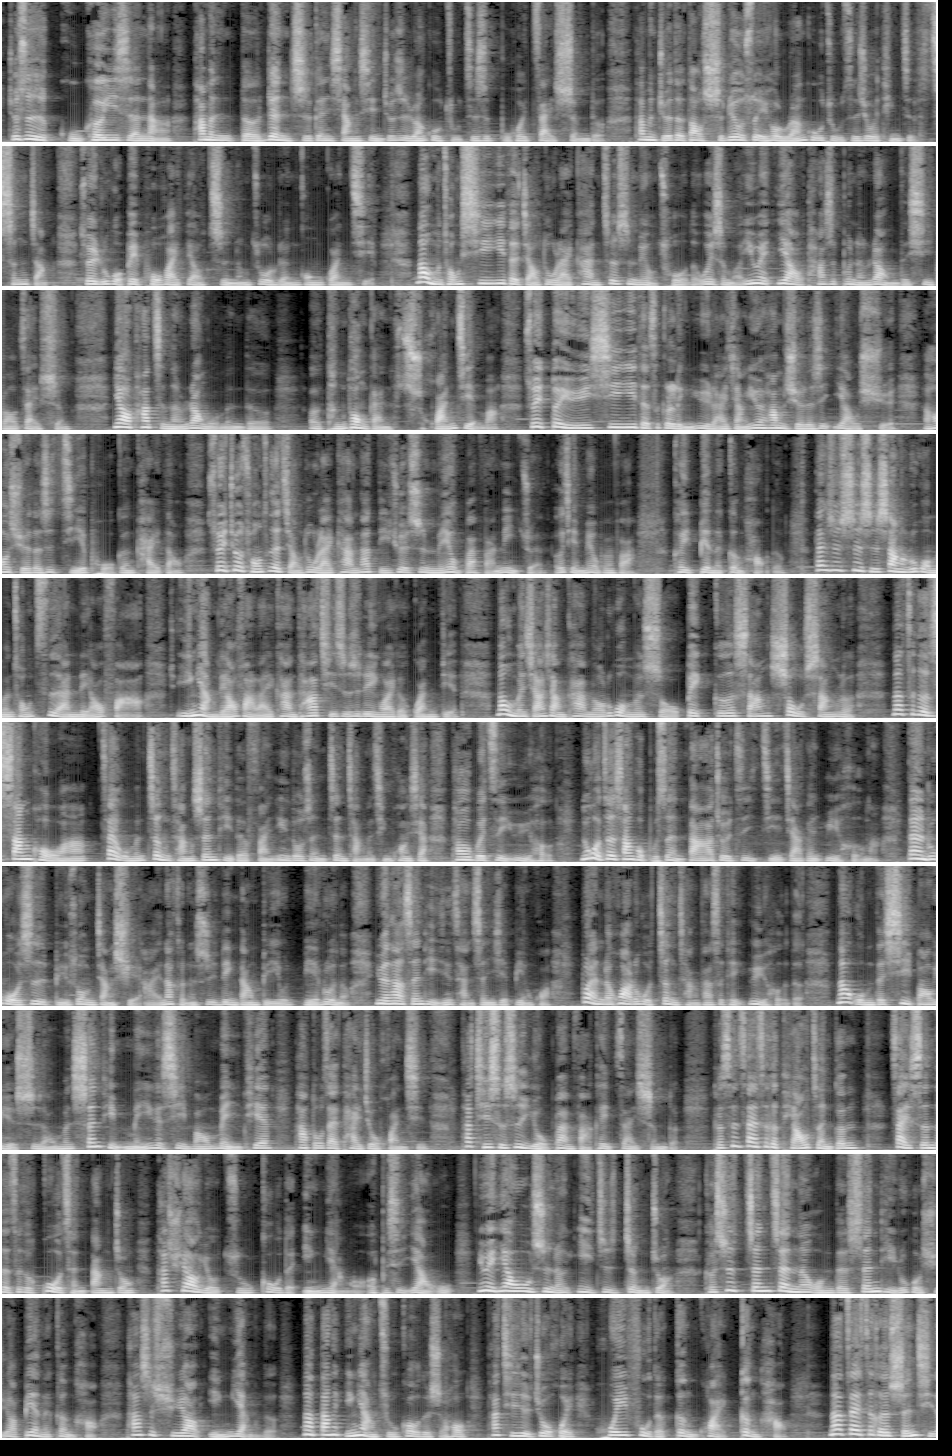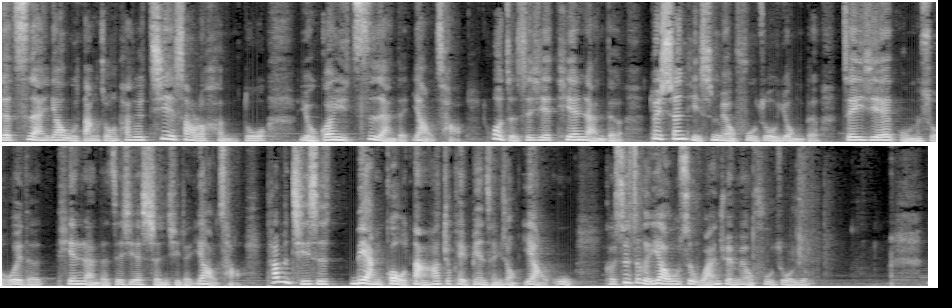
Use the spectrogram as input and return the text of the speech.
就是骨科医生呐，他们的认知跟相信，就是软骨组织是不会再生的。他们觉得到十六岁以后，软骨组织就会停止生长，所以如果被破坏掉，只能做人工关节。那我们从西医的角度来看，这是没有错的。为什么？因为药它是不能让我们的细胞再生，药它只能让我们的。呃，疼痛感缓解嘛，所以对于西医的这个领域来讲，因为他们学的是药学，然后学的是解剖跟开刀，所以就从这个角度来看，它的确是没有办法逆转，而且没有办法可以变得更好的。但是事实上，如果我们从自然疗法、营养疗法来看，它其实是另外一个观点。那我们想想看哦，如果我们手被割伤、受伤了，那这个伤口啊，在我们正常身体的反应都是很正常的情况下，它会不会？自己愈合。如果这伤口不是很大，它就会自己结痂跟愈合嘛。但如果是比如说我们讲血癌，那可能是另当别别论了，因为他的身体已经产生一些变化。不然的话，如果正常，它是可以愈合的。那我们的细胞也是啊，我们身体每一个细胞每天它都在太旧换新，它其实是有办法可以再生的。可是，在这个调整跟再生的这个过程当中，它需要有足够的营养哦，而不是药物，因为药物是能抑制症状。可是真正呢，我们的身体如果需要变得更好，它是需要营养的。那当营养足够的时候，它其实就会恢复的更快更好。那在这个神奇的自然药物当中，他就介绍了很多有关于自然的药草。或者这些天然的对身体是没有副作用的这一些我们所谓的天然的这些神奇的药草，它们其实量够大，它就可以变成一种药物。可是这个药物是完全没有副作用。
